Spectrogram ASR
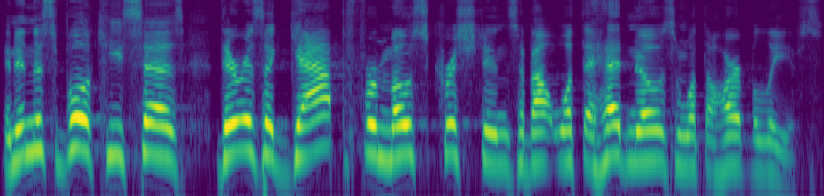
And in this book, he says there is a gap for most Christians about what the head knows and what the heart believes.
